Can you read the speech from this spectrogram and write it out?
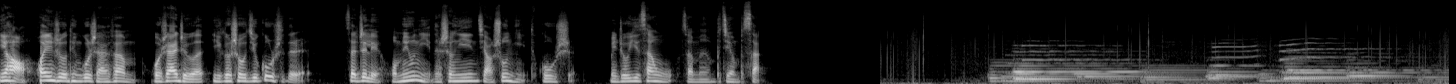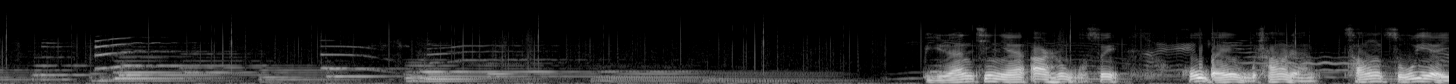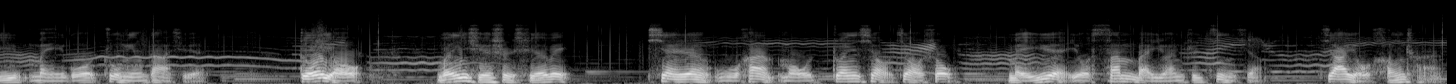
你好，欢迎收听故事 FM，我是艾哲，一个收集故事的人。在这里，我们用你的声音讲述你的故事。每周一、三、五，咱们不见不散。鄙人今年二十五岁，湖北武昌人。曾卒业于美国著名大学，得有文学士学位，现任武汉某专校教授，每月有三百元之进项，家有恒产，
